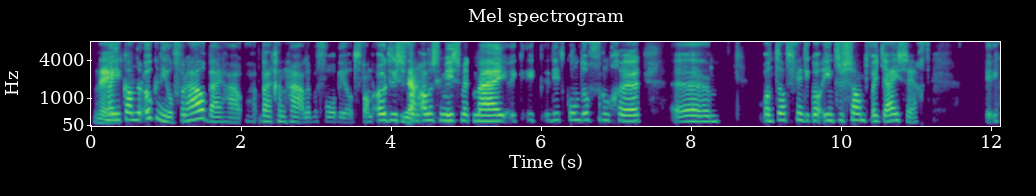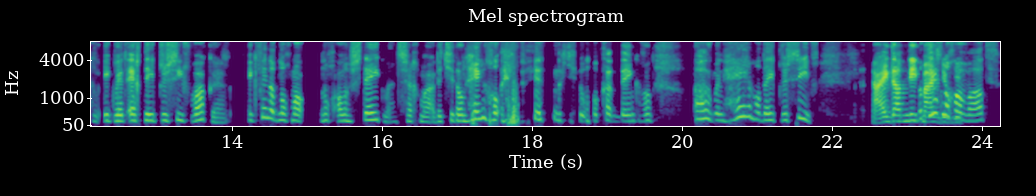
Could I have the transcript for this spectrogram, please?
Nee. Maar je kan er ook een heel verhaal bij, gaan halen, bijvoorbeeld. Van, oh, er is van alles mis met mij. Ik, ik, dit komt door vroeger. Ehm, want dat vind ik wel interessant wat jij zegt. Ik, ik werd echt depressief wakker. Ik vind dat nogmaal, nogal een statement, zeg maar. Dat je dan helemaal, dat je helemaal gaat denken van... Oh, ik ben helemaal depressief. Nou, ik dat niet, Dat maar is je- nogal wat.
